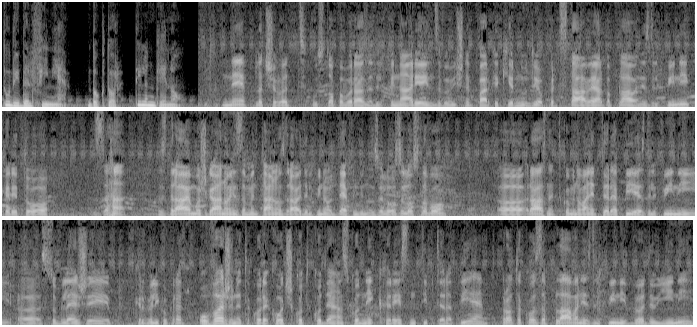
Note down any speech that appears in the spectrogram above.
tudi delfinje. Dr. Tilangenov. Ne plačevati vstopa v razne delfinarije in zabavišne parke, kjer nudijo predstave ali pa plavanje z delfini, ker je to za zdrave možgano in za mentalno zdrave delfinov definitivno zelo, zelo slabo. Eh, razne tako imenovane terapije z delfini uh, so bile že kar veliko krat ovržene, tako rekoč, kot, kot dejansko nek resen tip terapije. Prav tako za plavanje z delfini v divjini.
